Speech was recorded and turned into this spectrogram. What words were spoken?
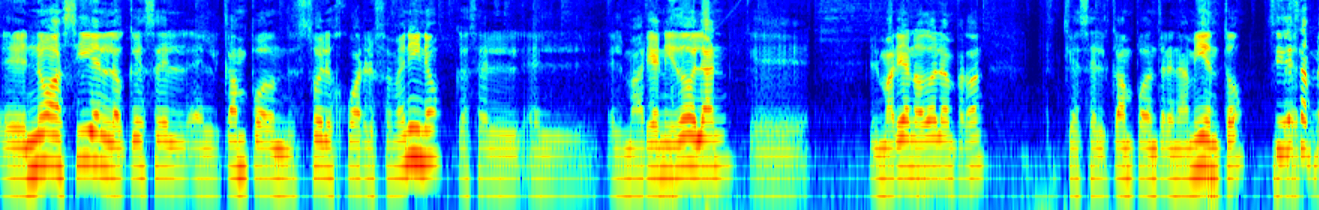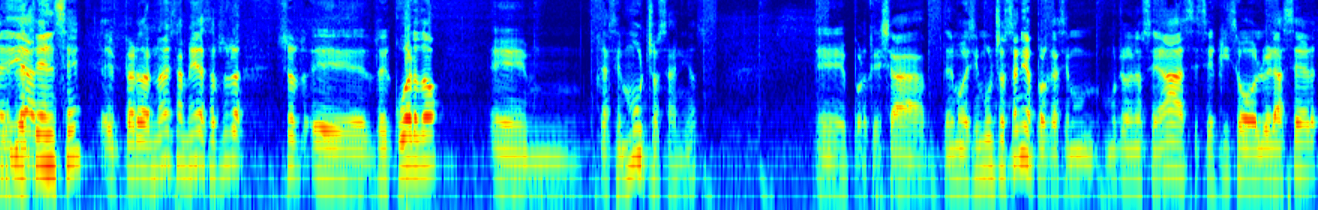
Eh, no así en lo que es el, el campo donde suele jugar el femenino, que es el, el, el Mariani Dolan, que, el Mariano Dolan, perdón, que es el campo de entrenamiento Sí, de, esas medidas. Eh, perdón, no esas medidas absurdas. Yo eh, recuerdo eh, que hace muchos años, eh, porque ya tenemos que decir muchos años, porque hace mu- mucho que no se hace, se quiso volver a hacer,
